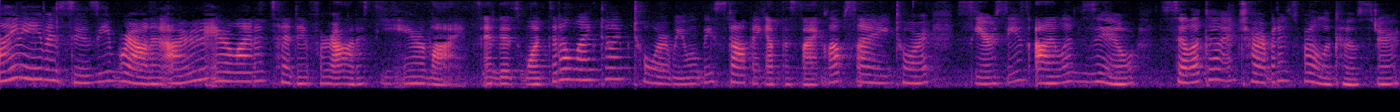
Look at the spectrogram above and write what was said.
My name is Susie Brown, and I'm an airline attendant for Odyssey Airlines. In this once in a lifetime tour, we will be stopping at the Cyclops Sighting Tour, Circe's Island Zoo, Scylla and Charybdis roller coaster,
